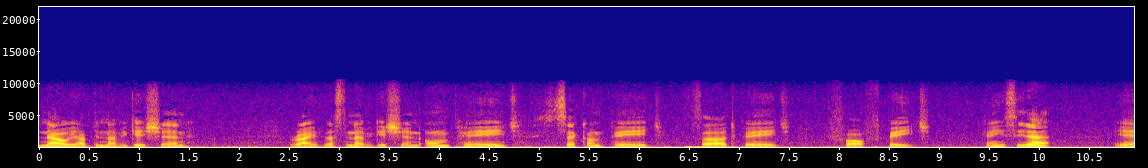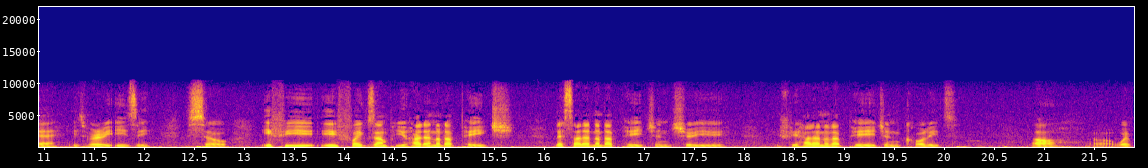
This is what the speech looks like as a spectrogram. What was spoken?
Now we have the navigation right that's the navigation. Home page second page third page fourth page. Can you see that? Yeah it's very easy. So if you if for example you had another page let's add another page and show you. If you had another page and call it uh, uh, web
